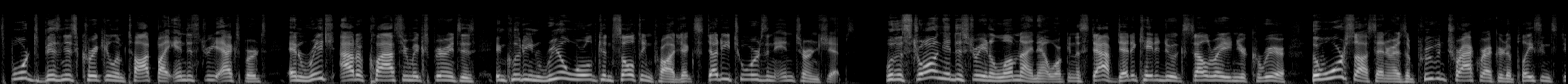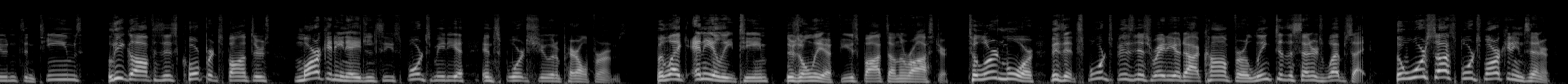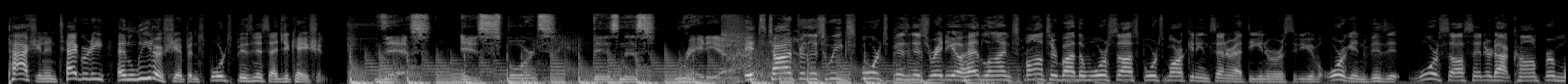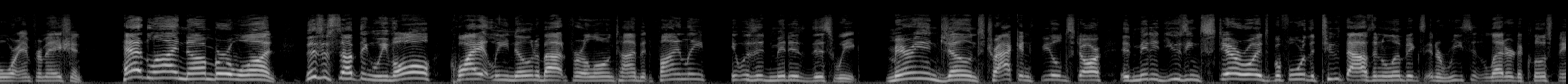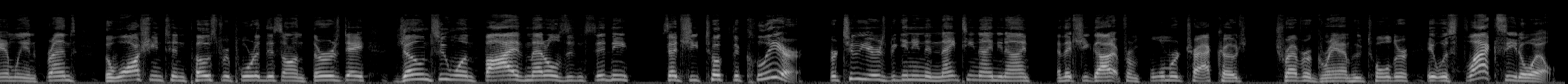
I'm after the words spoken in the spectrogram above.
sports business curriculum taught by industry experts, and rich out of classroom experiences, including real world consulting projects, study tours, and internships. With a strong industry and alumni network and a staff dedicated to accelerating your career, the Warsaw Center has a proven track record of placing students in teams, league offices, corporate sponsors, marketing agencies, sports media, and sports shoe and apparel firms. But like any elite team, there's only a few spots on the roster. To learn more, visit sportsbusinessradio.com for a link to the center's website. The Warsaw Sports Marketing Center. Passion, integrity, and leadership in sports business education. This is Sports Business Radio. It's time for this week's Sports Business Radio headline, sponsored by the Warsaw Sports Marketing Center at the University of Oregon. Visit warsawcenter.com for more information. Headline number one. This is something we've all quietly known about for a long time, but finally it was admitted this week. Marion Jones, track and field star, admitted using steroids before the 2000 Olympics in a recent letter to close family and friends. The Washington Post reported this on Thursday. Jones, who won five medals in Sydney, said she took the clear for two years beginning in 1999 and that she got it from former track coach Trevor Graham, who told her it was flaxseed oil.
